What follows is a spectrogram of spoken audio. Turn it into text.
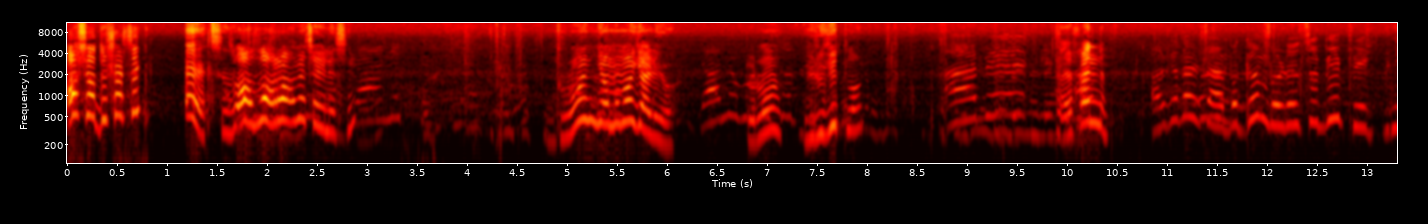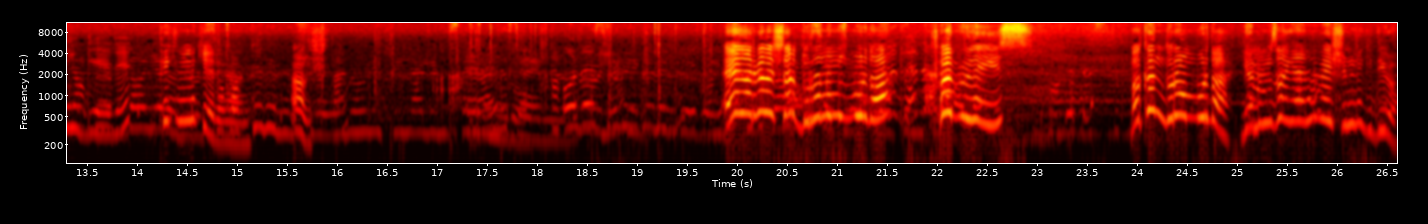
Aşağı düşersek evet Allah rahmet eylesin. Drone yanıma geliyor. Drone yürü git lan. Abi. Efendim. Arkadaşlar bakın burası bir piknik yeri. Piknik yeri yani. Al işte. Evet arkadaşlar drone'umuz burada. Köprüdeyiz. Bakın drone burada. Yanımıza geldi ve şimdi gidiyor.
